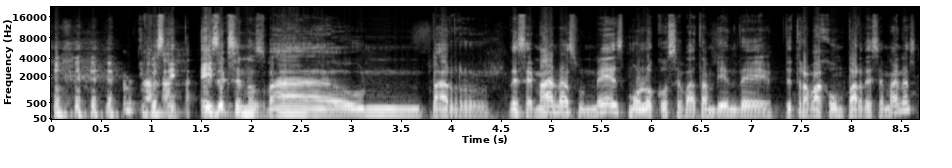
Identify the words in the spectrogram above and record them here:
Y pues Asex se nos va un par de semanas, un mes. Moloco se va también de, de trabajo un par de semanas.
